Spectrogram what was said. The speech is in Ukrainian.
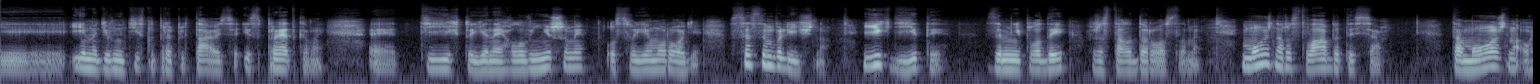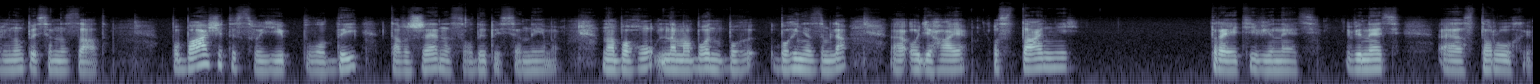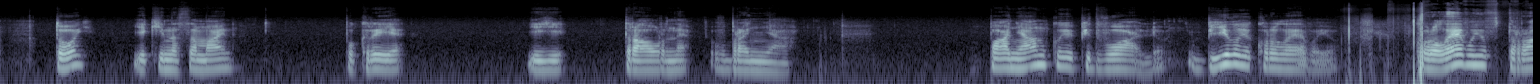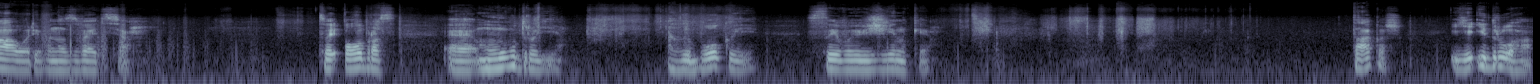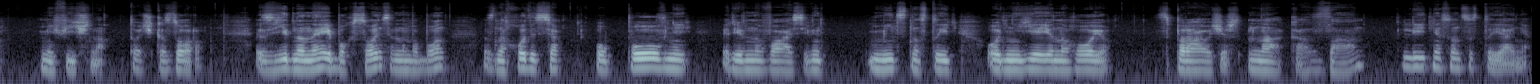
іноді вони тісно переплітаються із предками, е, ті, хто є найголовнішими у своєму роді. Все символічно. Їх діти, земні плоди вже стали дорослими. Можна розслабитися та можна оглянутися назад, побачити свої плоди та вже насолодитися ними. На, богу, на Мабон богиня земля е, одягає останній третій вінець, вінець е, старухи, той, який на Самайн покриє її траурне вбрання. Панянкою під вуаллю, білою королевою, королевою в траурі вона зветься. Цей образ е, мудрої, глибокої, сивої жінки. Також є і друга міфічна точка зору. Згідно неї, Бог Сонця Намабон знаходиться у повній рівновазі. Він міцно стоїть однією ногою, спираючись на казан літнє сонцестояння,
